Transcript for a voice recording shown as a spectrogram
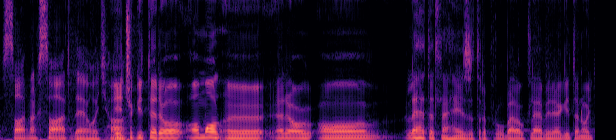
szarnak szar, de hogyha... Én csak itt erre a, a, erre a, a lehetetlen helyzetre próbálok levilágítani, hogy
